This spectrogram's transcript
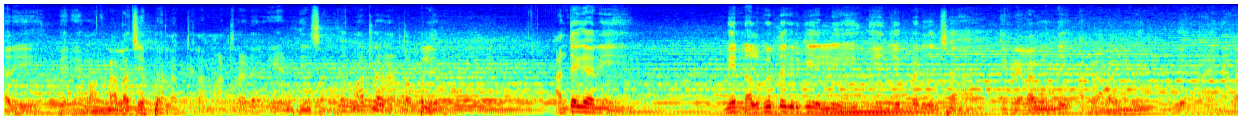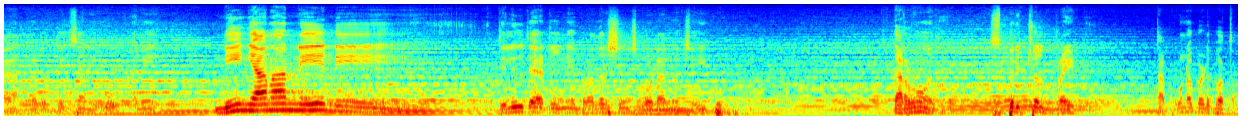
మరి మీరేమో అక్కడ అలా చెప్పారు లేకపోతే ఇలా నేను ఏంటి దీని సంగతి మాట్లాడారు తప్పలేదు. అంతేగాని మీరు నలుగురి దగ్గరికి వెళ్ళి ఏం చెప్పాడు తెలుసా? ఇక్కడ ఎలా ఉంది అక్కడ అలా ఉంది నువ్వు ఆయన ఎలా అన్నాడు తెలుసా నీకు? అని నీ జ్ఞానాన్ని నీ తెలివితేటలని ప్రదర్శించుకోవడానికి చేయకు గర్వం అది. Spiritual pride. తప్పకుండా పడిపోతాం.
